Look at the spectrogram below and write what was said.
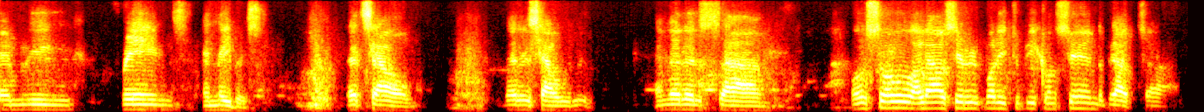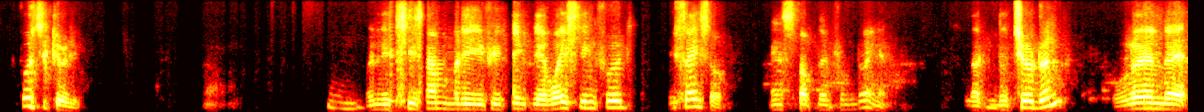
family, friends, and neighbors. That's how, that is how we live. And that is uh, also allows everybody to be concerned about uh, food security. Mm. When you see somebody, if you think they're wasting food, you say so and stop them from doing it. Like the children learn that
